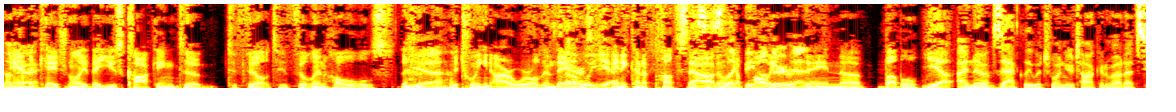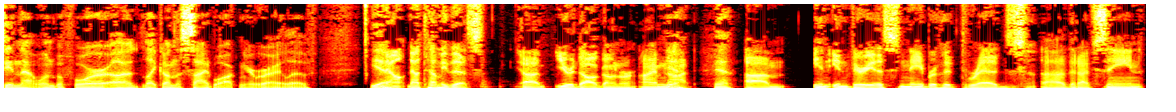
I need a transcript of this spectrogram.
Okay. And occasionally they use caulking to, to fill, to fill in holes Yeah. between our world and theirs. Oh, yeah. And it kind of puffs This out in like, like a the polyurethane uh, bubble. Yeah, I know exactly which one you're talking about. I've seen that one before, uh, like on the sidewalk near where I live. Yeah. Now, now tell me this. Uh, you're a dog owner. I'm yeah. not. Yeah. Um, in, in various neighborhood threads, uh, that I've seen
